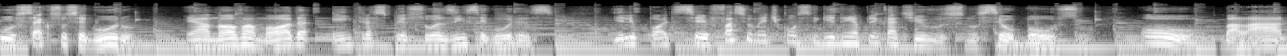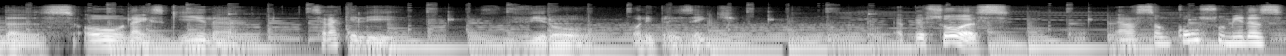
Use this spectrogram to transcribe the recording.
O sexo seguro é a nova moda entre as pessoas inseguras e ele pode ser facilmente conseguido em aplicativos no seu bolso, ou baladas, ou na esquina. Será que ele virou onipresente? As pessoas elas são consumidas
